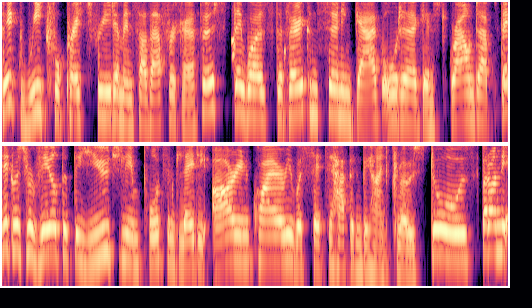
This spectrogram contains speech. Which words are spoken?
big week for press freedom in South Africa. First, there was the very concerning gag order against Groundup. Then it was revealed that the hugely important Lady R inquiry was set to happen behind closed doors. But on the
